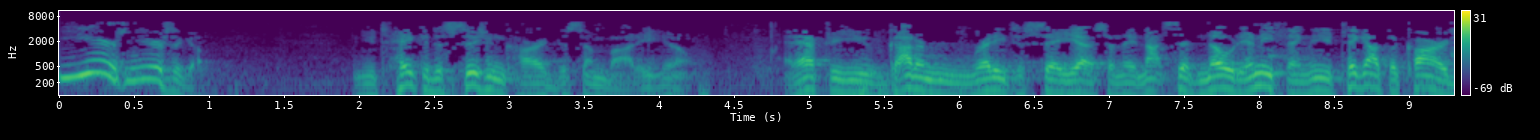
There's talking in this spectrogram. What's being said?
years and years ago. You take a decision card to somebody, you know, and after you've got them ready to say yes and they've not said no to anything, then you take out the card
